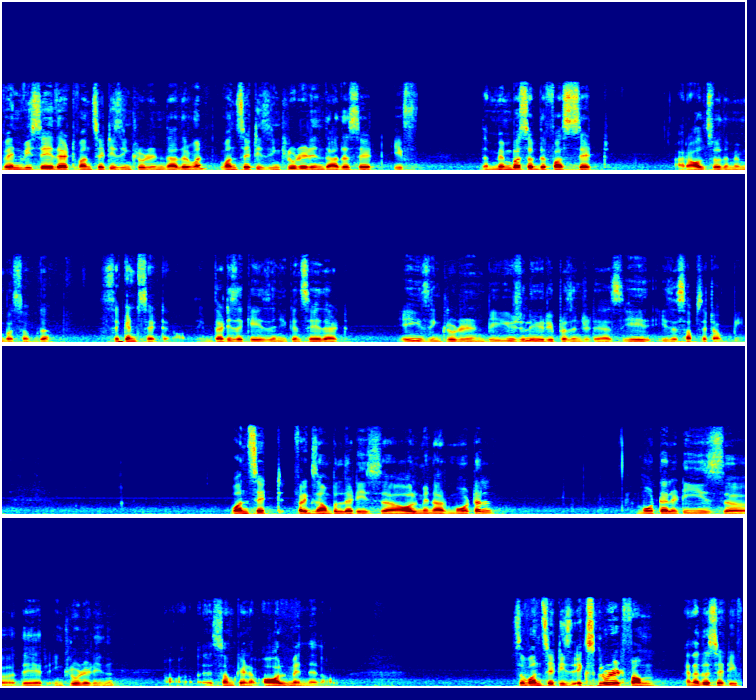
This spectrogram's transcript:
when we say that one set is included in the other one, one set is included in the other set if the members of the first set are also the members of the second set and all if that is the case then you can say that A is included in B usually we represent it as A is a subset of B. One set for example that is uh, all men are mortal, mortality is uh, there included in uh, some kind of all men and all. So one set is excluded from another set if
